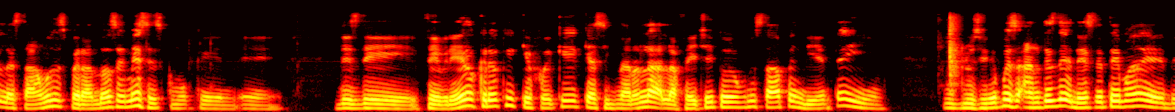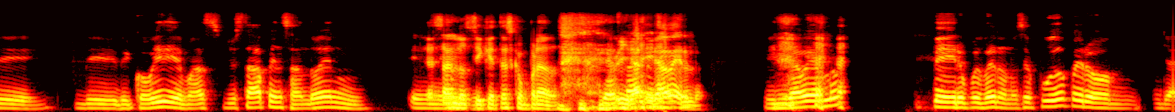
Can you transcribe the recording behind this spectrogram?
la estábamos esperando hace meses, como que eh, desde febrero creo que, que fue que, que asignaron la, la, fecha y todo el mundo estaba pendiente y inclusive pues antes de, de este tema de, de, de, COVID y demás, yo estaba pensando en... ya están los tiquetes comprados. ir, a, ir a verlo. Ir a verlo. pero pues bueno, no se pudo, pero ya,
